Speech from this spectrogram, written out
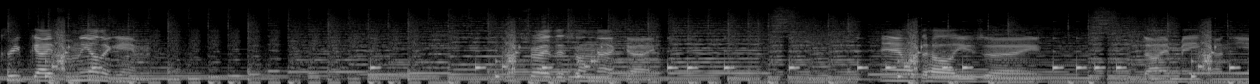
Creep guys from the other game. Let's try this on that guy. And what the hell, I'll use a die mate on you.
